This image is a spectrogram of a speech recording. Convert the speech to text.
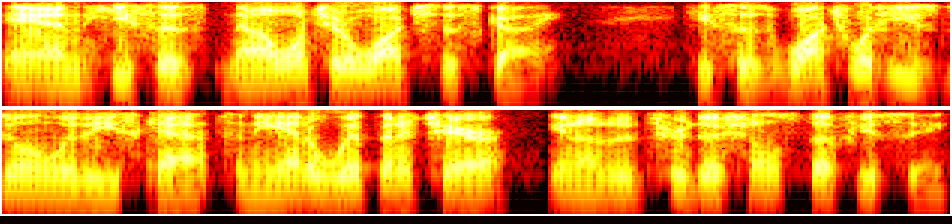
And he says, "Now I want you to watch this guy." He says, "Watch what he's doing with these cats." And he had a whip and a chair, you know, the traditional stuff you see.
